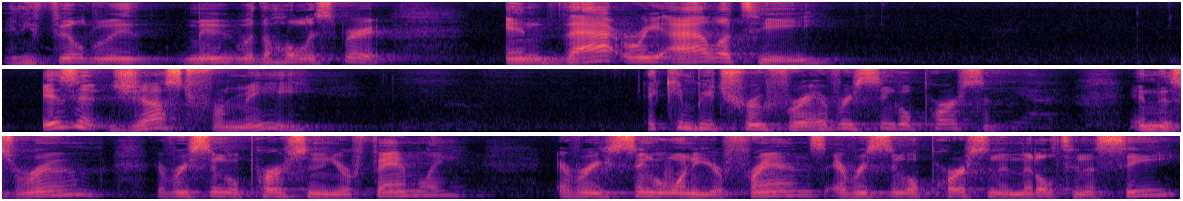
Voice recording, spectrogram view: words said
and he filled me with the Holy Spirit. And that reality isn't just for me, it can be true for every single person in this room, every single person in your family, every single one of your friends, every single person in Middle Tennessee.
